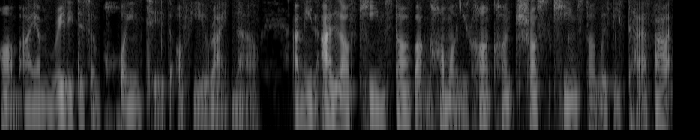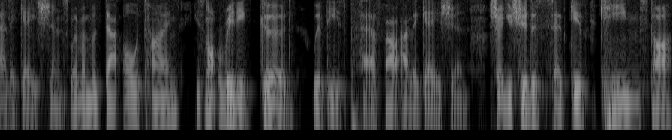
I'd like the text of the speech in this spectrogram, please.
Tom, I am really disappointed of you right now. I mean, I love Keemstar, but come on, you can't, can't trust Keemstar with these pedophile allegations. Remember that old time? He's not really good with these pedophile allegations. So you should have said give Keemstar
